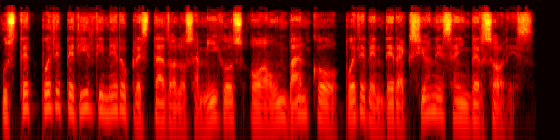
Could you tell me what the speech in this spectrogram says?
usted puede pedir dinero prestado a los amigos o a un banco o puede vender acciones a inversores.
